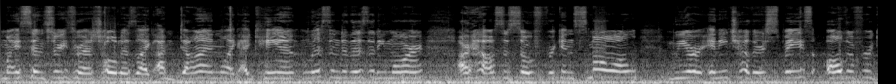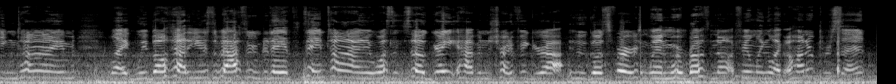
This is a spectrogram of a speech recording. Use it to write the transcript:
my sensory threshold is like I'm done. Like I can't listen to this anymore. Our house is so freaking small. We are in each other's space all the freaking time. Like we both had to use the bathroom today at the same time. It wasn't so great having to try to figure out who goes first when we're both not feeling like 100%.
